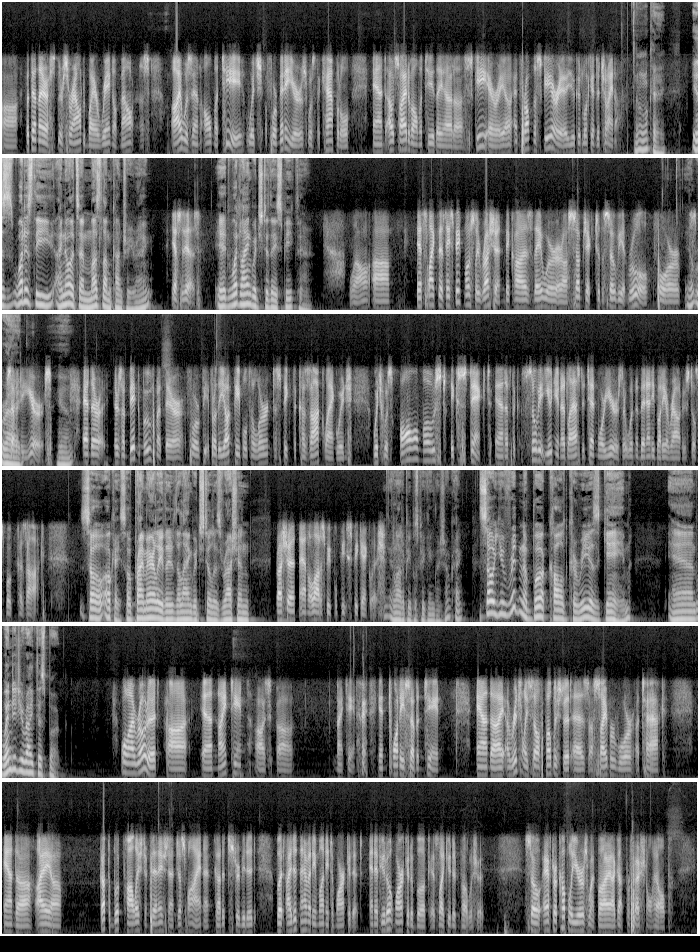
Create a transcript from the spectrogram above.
Uh, but then they're they're surrounded by a ring of mountains. I was in Almaty, which for many years was the capital, and outside of Almaty they had a ski area, and from the ski area you could look into China. Oh, okay. Is what is the? I know it's a Muslim country, right? Yes, it is. It, what language do they speak there? Well, um, it's like this. They speak mostly Russian because they were uh, subject to the Soviet rule for right. 70 years. Yeah. And there, there's a big movement there for for the young people to learn to speak the Kazakh language, which was almost extinct. And if the Soviet Union had lasted 10 more years, there wouldn't have been anybody around who still spoke Kazakh. So okay, so primarily the the language still is Russian. Russian, and a lot of people speak English. A lot of people speak English. Okay. So you've written a book called Korea's Game, and when did you write this book? Well, I wrote it uh, in 19, uh, uh, 19 in 2017, and I originally self-published it as a cyber war attack, and uh, I uh, got the book polished and finished and just fine and got it distributed, but I didn't have any money to market it. And if you don't market a book, it's like you didn't publish it. So after a couple of years went by, I got professional help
